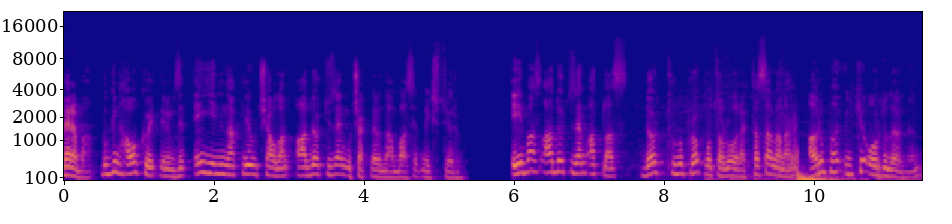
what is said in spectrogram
Merhaba, bugün hava kuvvetlerimizin en yeni nakliye uçağı olan A400M uçaklarından bahsetmek istiyorum. Airbus A400M Atlas, 4 turboprop motorlu olarak tasarlanan Avrupa ülke ordularının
